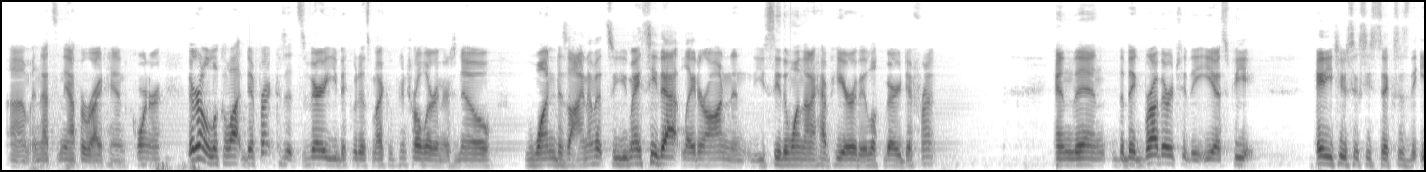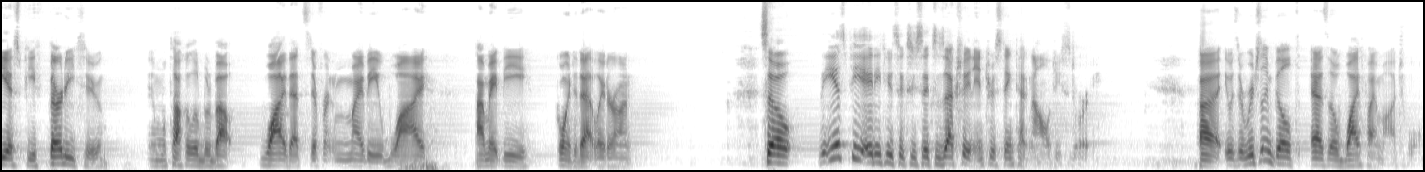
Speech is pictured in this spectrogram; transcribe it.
Um, and that's in the upper right-hand corner. They're going to look a lot different because it's a very ubiquitous microcontroller and there's no one design of it. So you may see that later on, and you see the one that I have here. They look very different. And then the big brother to the ESP8266 is the ESP32 and we'll talk a little bit about why that's different and might be why I might be going to that later on. So the ESP8266 is actually an interesting technology story. Uh, it was originally built as a Wi-Fi module,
